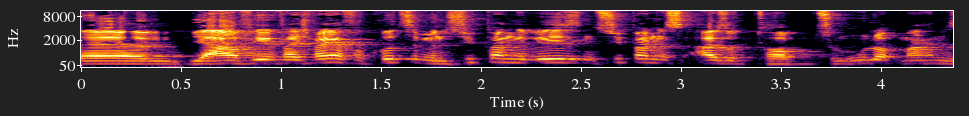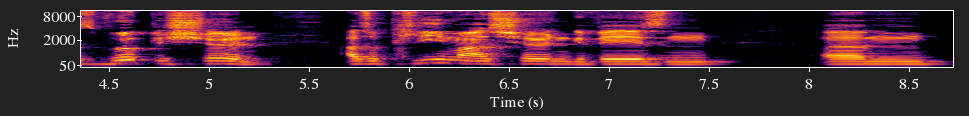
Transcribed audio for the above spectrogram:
Ähm, ja, auf jeden Fall. Ich war ja vor kurzem in Zypern gewesen. Zypern ist also top. Zum Urlaub machen ist wirklich schön. Also Klima ist schön gewesen. Ähm,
